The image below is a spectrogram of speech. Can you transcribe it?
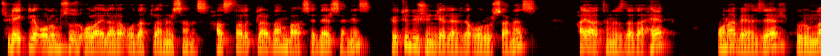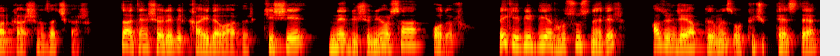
sürekli olumsuz olaylara odaklanırsanız, hastalıklardan bahsederseniz, kötü düşüncelerde olursanız hayatınızda da hep ona benzer durumlar karşınıza çıkar. Zaten şöyle bir kaide vardır. Kişi ne düşünüyorsa odur. Peki bir diğer husus nedir? Az önce yaptığımız o küçük testte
